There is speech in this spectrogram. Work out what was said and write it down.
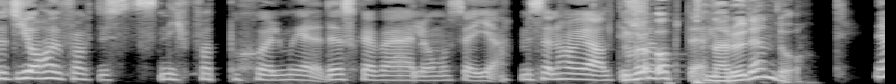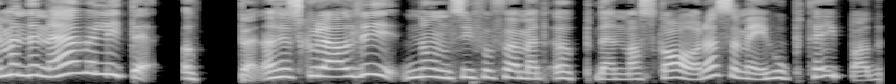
för att jag har ju faktiskt sniffat på sköljmedel, det ska jag vara ärlig om att säga. Men sen har jag alltid Men köpt det. öppnar du den då? Nej men den är väl lite öppen. Alltså, jag skulle aldrig någonsin få för mig att öppna en mascara som är ihoptejpad.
